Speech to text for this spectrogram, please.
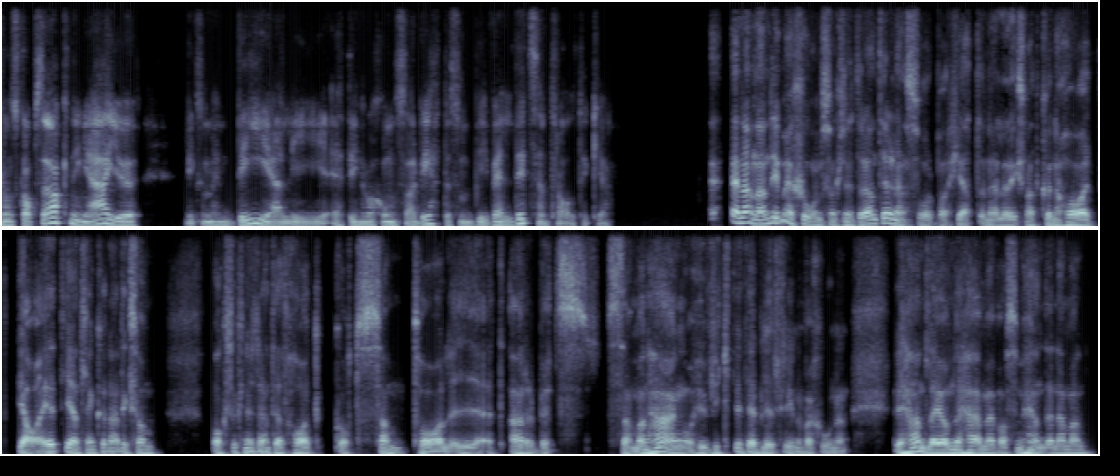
kunskapsökning är ju liksom en del i ett innovationsarbete som blir väldigt centralt tycker jag. En annan dimension som knyter an till den här sårbarheten eller liksom att kunna ha ett, ja, ett, egentligen kunna liksom också knyter an till att ha ett gott samtal i ett arbetssammanhang och hur viktigt det blir för innovationen. Det handlar ju om det här med vad som händer när man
